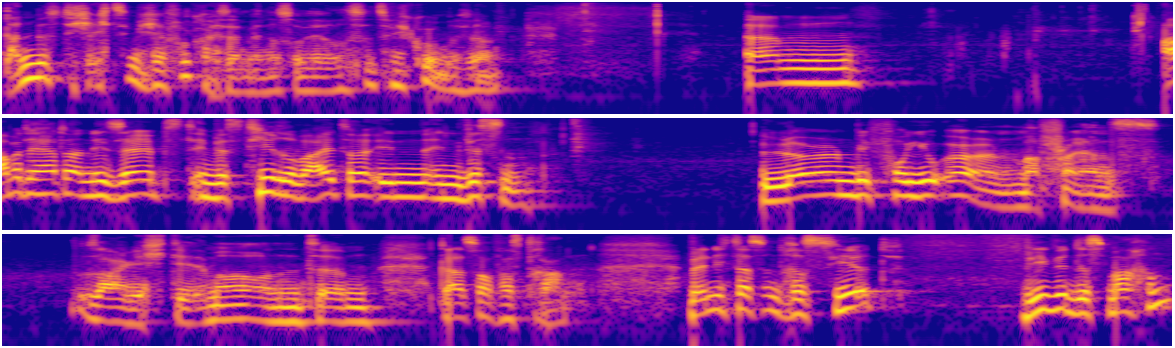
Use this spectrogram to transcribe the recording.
dann müsste ich echt ziemlich erfolgreich sein, wenn das so wäre. Das ist ziemlich cool, muss ich sagen. Ähm, arbeite härter an dir selbst, investiere weiter in, in Wissen. Learn before you earn, my friends, sage ich dir immer. Und ähm, da ist auch was dran. Wenn dich das interessiert, wie wir das machen,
